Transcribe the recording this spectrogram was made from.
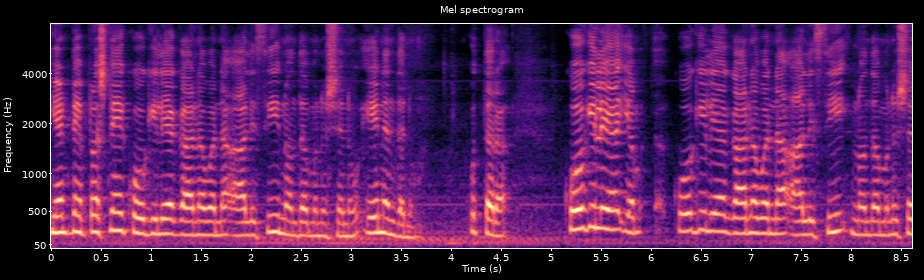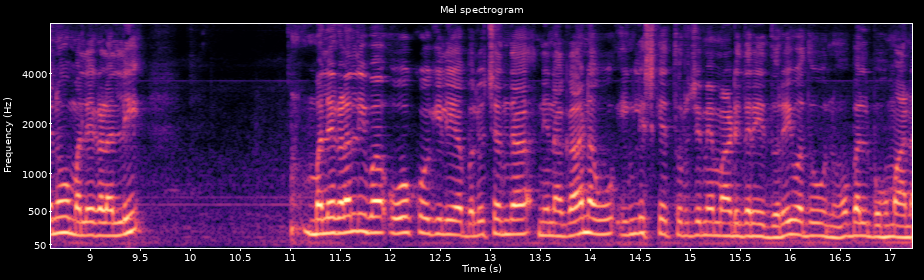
ಎಂಟನೇ ಪ್ರಶ್ನೆ, ಕೋಗಿಲೆಯ ಗಾನವನ್ನು ಆಲಿಸಿ ನೊಂದ ಮನುಷ್ಯನು ಏನೆಂದನು? ಉತ್ತರ, ಕೋಗಿಲೆಯ ಎಂ, ಕೋಗಿಲೆಯ ಗಾನವನ್ನು ಆಲಿಸಿ ನೊಂದ ಮನುಷ್ಯನು ಮಲೆಗಳಲ್ಲಿ ಮಲೆಗಳಲ್ಲಿವ ಓ ಕೋಗಿಲೆಯ ಬಲುಚಂದ ನಿನ್ನ ಗಾನವು ಇಂಗ್ಲಿಷ್ಗೆ ತರ್ಜುಮೆ ಮಾಡಿದರೆ ದೊರೆಯುವುದು ನೋಬಲ್ ಬಹುಮಾನ.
